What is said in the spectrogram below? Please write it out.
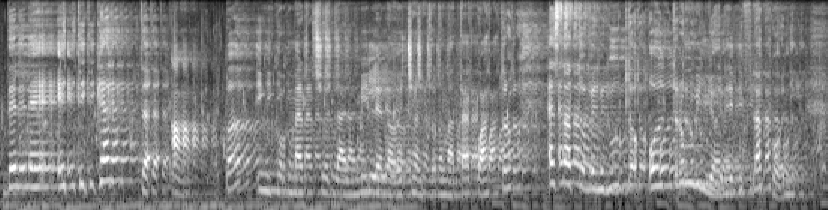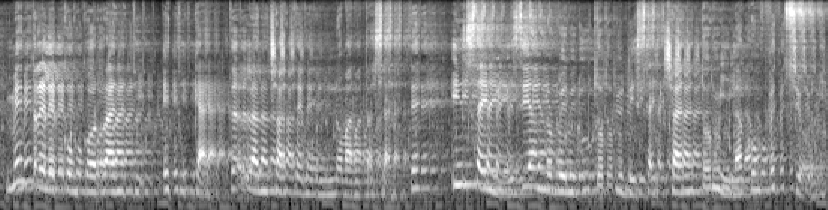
Delle etichette app in commercio dal 1994 è stato venduto oltre un milione di flaconi, mentre le concorrenti etichette lanciate nel 1997 in sei mesi hanno venduto più di 600.000 confezioni.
